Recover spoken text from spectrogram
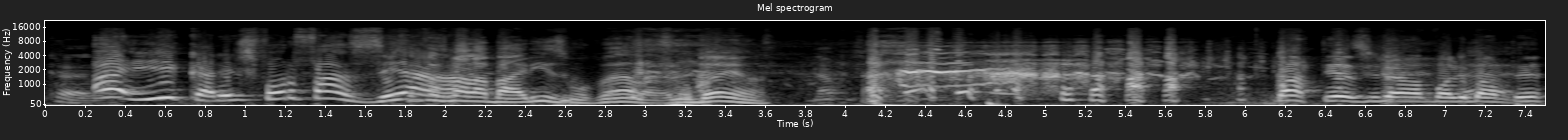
cara. Aí, cara, eles foram fazer Você faz a. malabarismo com ela no banho? Bater, assim, jogar a bola e bater.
